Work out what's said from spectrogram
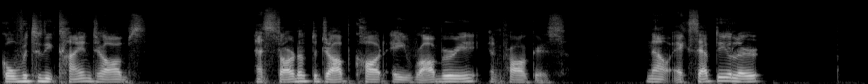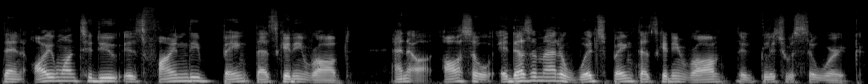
go over to the client jobs and start up the job called a robbery in progress. Now, accept the alert then all you want to do is find the bank that's getting robbed. And uh, also, it doesn't matter which bank that's getting robbed, the glitch will still work.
